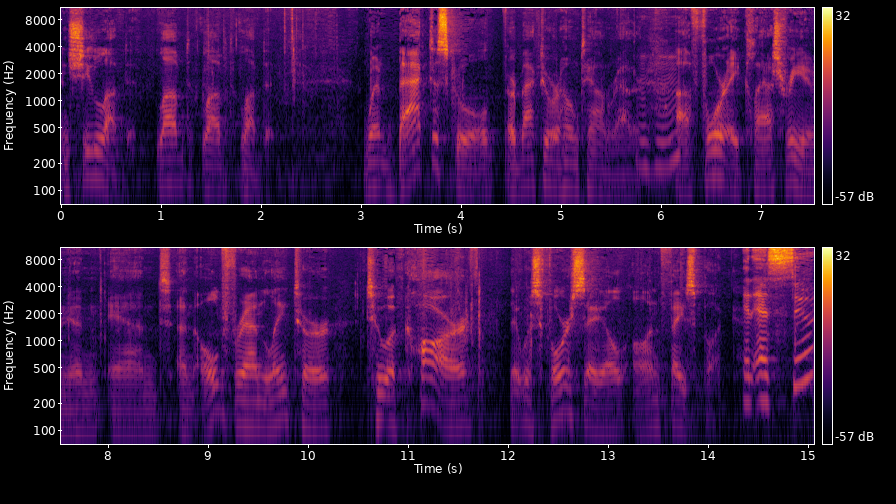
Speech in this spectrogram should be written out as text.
and she loved it. Loved, loved, loved it. went back to school, or back to her hometown rather, Mm-hmm. uh, for a class reunion, and an old friend linked her to a car that was for sale on Facebook. And as soon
